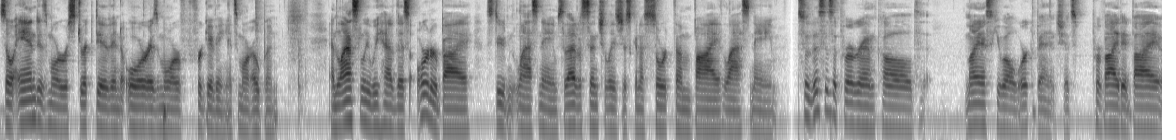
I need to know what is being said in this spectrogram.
So and is more restrictive and or is more forgiving it's more open. And lastly we have this order by student last name. So that essentially is just going to sort them by last name so this is a program called MySQL Workbench. It's provided by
